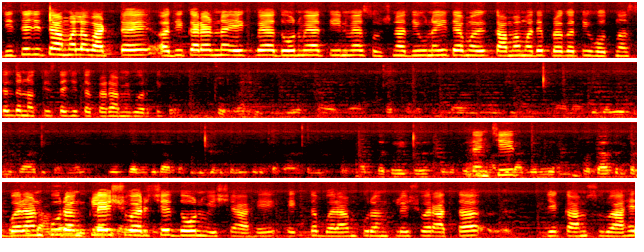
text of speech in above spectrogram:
जिथे जिथे आम्हाला वाटतंय अधिकाऱ्यांना एक वेळा दोन वेळा तीन वेळा सूचना देऊनही त्या कामामध्ये प्रगती होत नसेल तर नक्कीच त्याची तक्रार आम्ही वरती करू त्यांची बरामपूर अंकलेश्वरचे दोन विषय आहे. एक तर बरामपूर अंकलेश्वर आता जे काम सुरू आहे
